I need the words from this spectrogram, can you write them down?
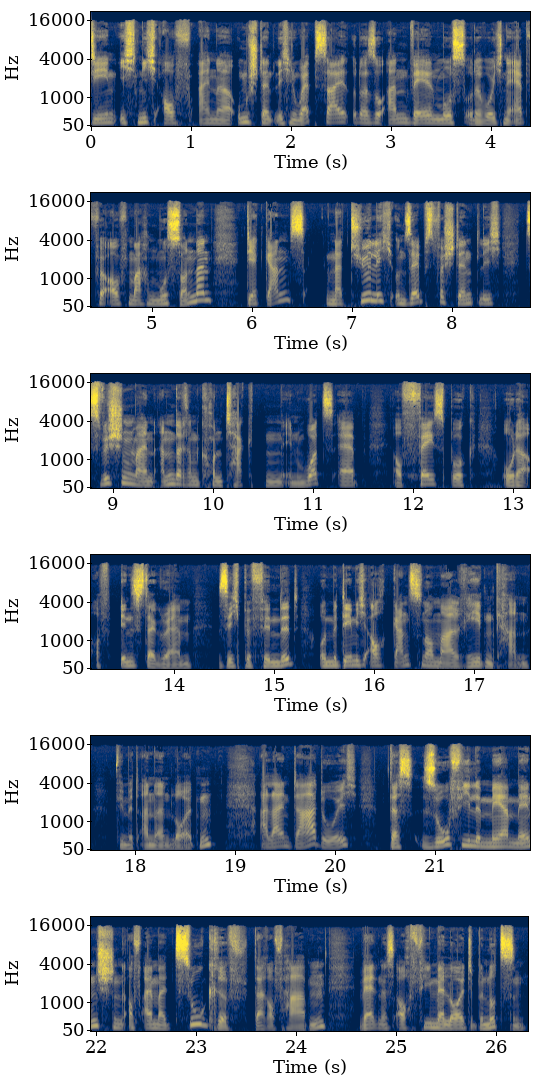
den ich nicht auf einer umständlichen Website oder so anwählen muss oder wo ich eine App für aufmachen muss, sondern der ganz natürlich und selbstverständlich zwischen meinen anderen Kontakten in WhatsApp, auf Facebook oder auf Instagram sich befindet und mit dem ich auch ganz normal reden kann, wie mit anderen Leuten. Allein dadurch, dass so viele mehr Menschen auf einmal Zugriff darauf haben, werden es auch viel mehr Leute benutzen.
